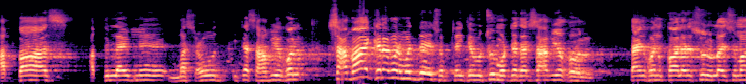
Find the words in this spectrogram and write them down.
আব্বাস আবদুল্লাহ ইবনে মাসউদ, এটা সাহাবি হল। সাহাবাই কেরামের মধ্যে সবচাইতে উঁচু মর্যাদার সাহাবি হল। তাই হন কল রসুল্লাহ সুমা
